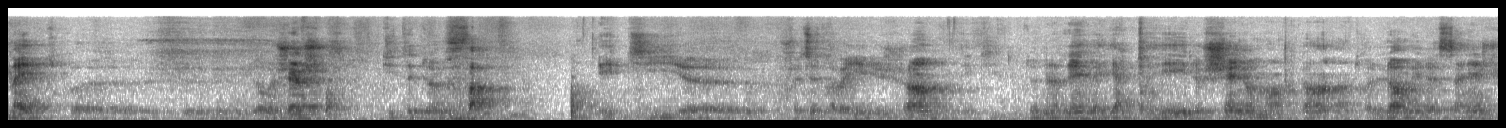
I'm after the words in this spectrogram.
maître de, de, recherche, qui était un fa et qui faisait travailler les gens de rien, il a créé le chaînon manquant entre l'homme et le singe.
